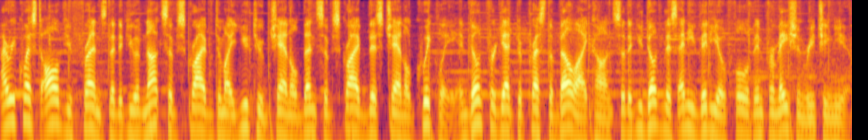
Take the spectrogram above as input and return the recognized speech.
I request all of you friends that if you have not subscribed to my YouTube channel then subscribe this channel quickly and don't forget to press the bell icon so that you don't miss any video full of information reaching you.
